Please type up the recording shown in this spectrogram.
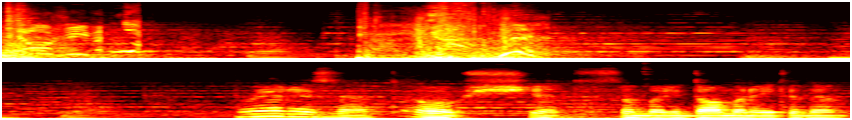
Don't even. Where is that? Oh shit, somebody dominated them.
